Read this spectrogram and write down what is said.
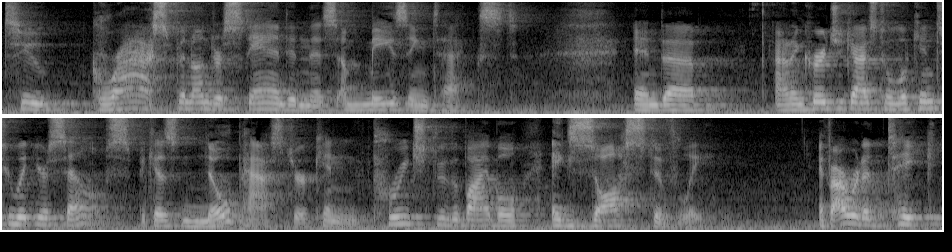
to grasp and understand in this amazing text. And uh, I'd encourage you guys to look into it yourselves because no pastor can preach through the Bible exhaustively. If I were to take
